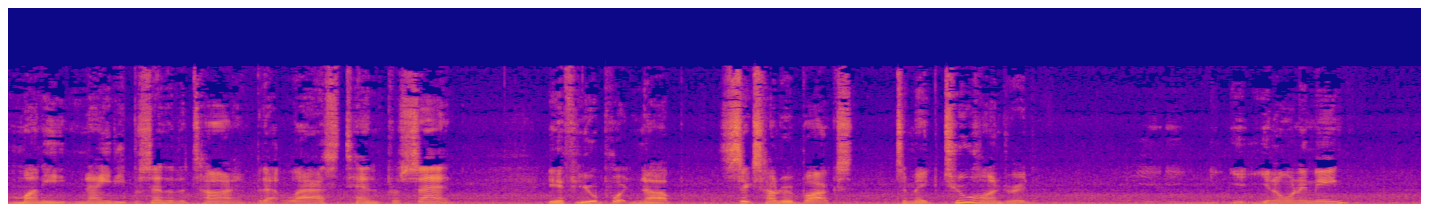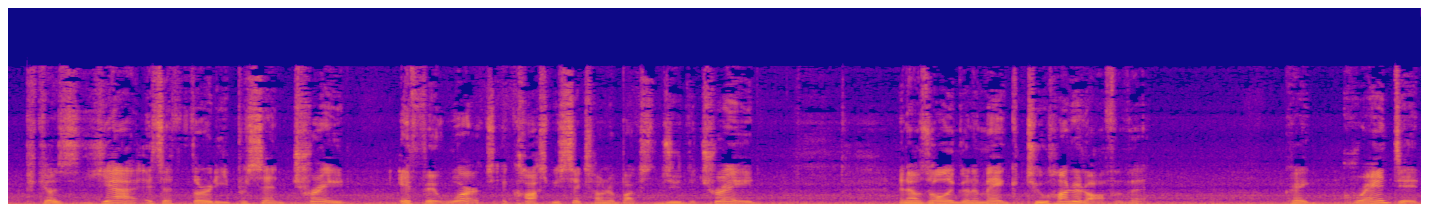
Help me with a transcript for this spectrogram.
money ninety percent of the time, but that last ten percent, if you're putting up six hundred bucks to make two hundred, you, you know what I mean? because yeah, it's a 30% trade if it works. It cost me 600 bucks to do the trade and I was only going to make 200 off of it. Okay, granted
